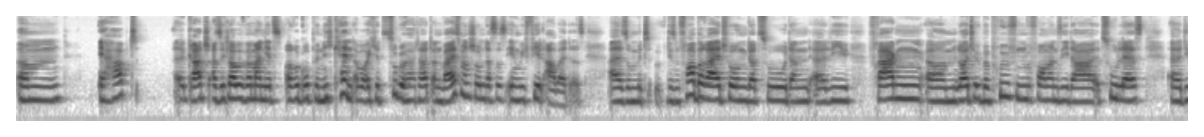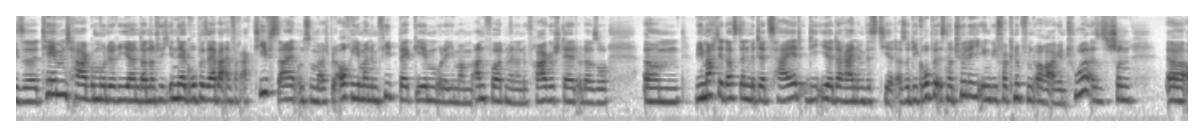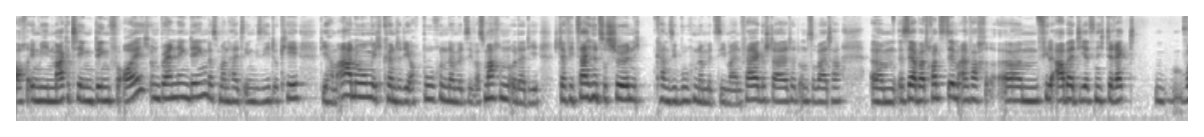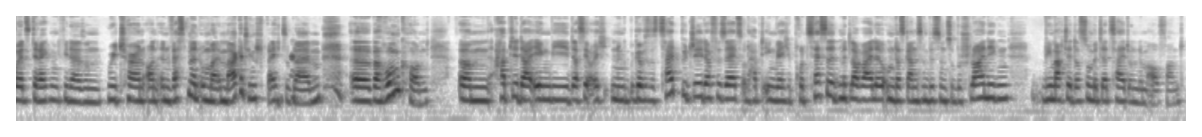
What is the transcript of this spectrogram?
Ähm, ihr habt äh, gerade, also ich glaube, wenn man jetzt eure Gruppe nicht kennt, aber euch jetzt zugehört hat, dann weiß man schon, dass es irgendwie viel Arbeit ist. Also mit diesen Vorbereitungen dazu, dann äh, die Fragen, ähm, Leute überprüfen, bevor man sie da zulässt, äh, diese Thementage moderieren, dann natürlich in der Gruppe selber einfach aktiv sein und zum Beispiel auch jemandem Feedback geben oder jemandem antworten, wenn er eine Frage stellt oder so. Ähm, wie macht ihr das denn mit der Zeit, die ihr da rein investiert? Also die Gruppe ist natürlich irgendwie verknüpft mit eurer Agentur. Also es ist schon äh, auch irgendwie ein Marketing-Ding für euch und Branding-Ding, dass man halt irgendwie sieht, okay, die haben Ahnung, ich könnte die auch buchen, damit sie was machen. Oder die Steffi zeichnet so schön, ich kann sie buchen, damit sie meinen Flyer gestaltet und so weiter. Ähm, ist ja aber trotzdem einfach ähm, viel Arbeit, die jetzt nicht direkt wo jetzt direkt wieder so ein Return on Investment, um mal im Marketing-Sprech zu bleiben, äh, warum kommt. Ähm, habt ihr da irgendwie, dass ihr euch ein gewisses Zeitbudget dafür setzt und habt irgendwelche Prozesse mittlerweile, um das Ganze ein bisschen zu beschleunigen? Wie macht ihr das so mit der Zeit und dem Aufwand?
